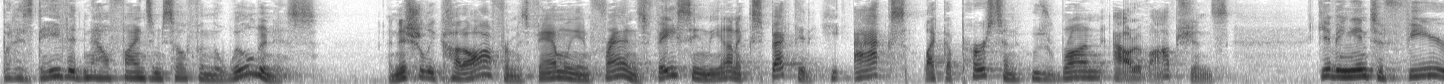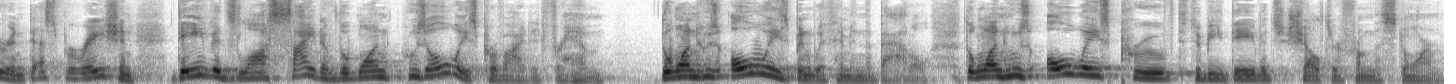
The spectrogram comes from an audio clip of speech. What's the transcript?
But as David now finds himself in the wilderness, initially cut off from his family and friends, facing the unexpected, he acts like a person who's run out of options. Giving into fear and desperation, David's lost sight of the one who's always provided for him the one who's always been with him in the battle, the one who's always proved to be David's shelter from the storm.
